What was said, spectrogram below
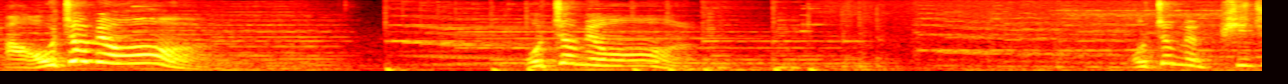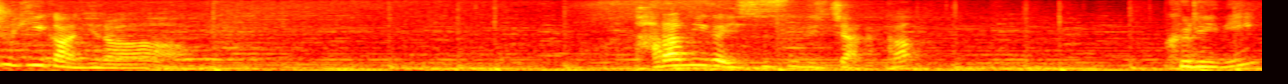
아 어쩌면 어쩌면 어쩌면 비주기가 아니라 바람이가 있을 수도 있지 않을까? 그린이?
